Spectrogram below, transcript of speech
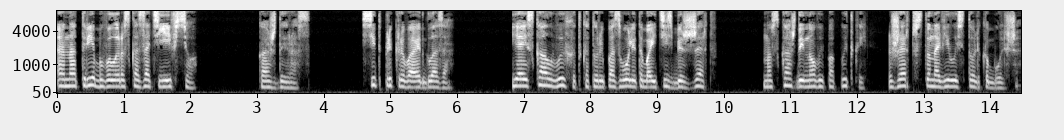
Она требовала рассказать ей все. Каждый раз. Сид прикрывает глаза. Я искал выход, который позволит обойтись без жертв, но с каждой новой попыткой жертв становилось только больше.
